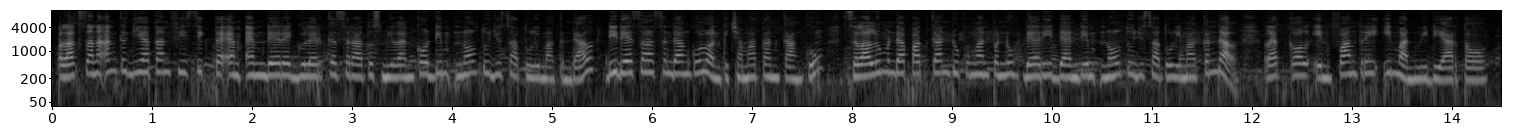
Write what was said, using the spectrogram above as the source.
Pelaksanaan kegiatan fisik TMMD reguler ke-109 Kodim 0715 Kendal di Desa Sendangkulon, Kecamatan Kangkung, selalu mendapatkan dukungan penuh dari Dandim 0715 Kendal, Letkol Infantri Iman Widiarto.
